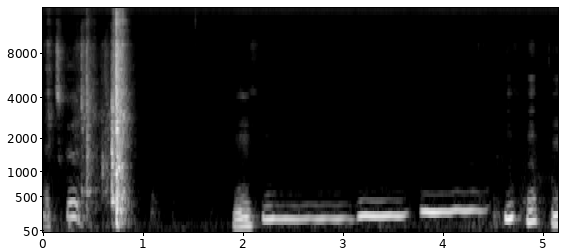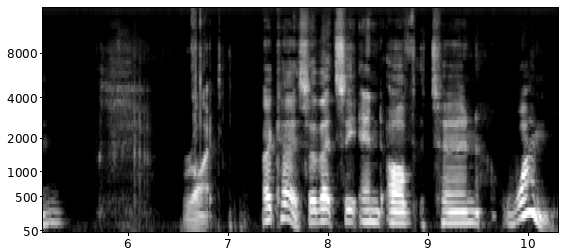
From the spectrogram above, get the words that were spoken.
that's good. Mm-hmm. Right. Okay so that's the end of turn one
